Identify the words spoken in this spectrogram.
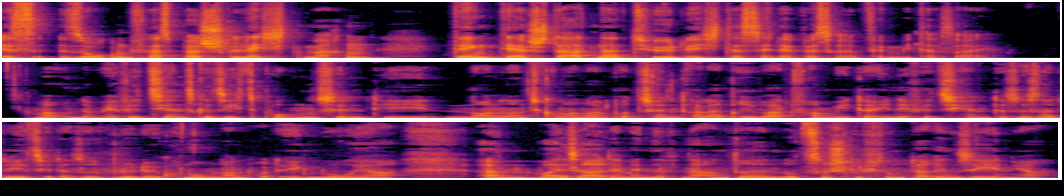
es so unfassbar schlecht machen, denkt der Staat natürlich, dass er der bessere Vermieter sei. Mal unter Effizienzgesichtspunkten sind die 99,9 Prozent aller Privatvermieter ineffizient. Das ist natürlich jetzt wieder so eine blöde Ökonomenantwort irgendwo, ja, ähm, weil sie halt am Ende eine andere Nutzenstiftung darin sehen, ja.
